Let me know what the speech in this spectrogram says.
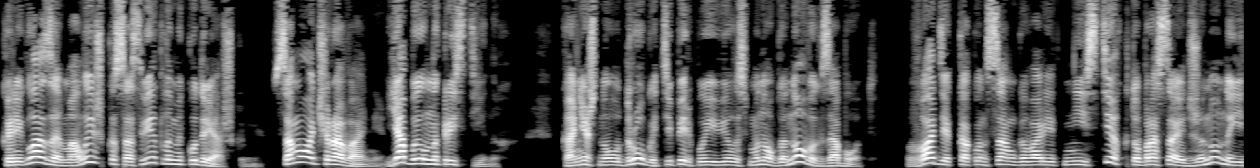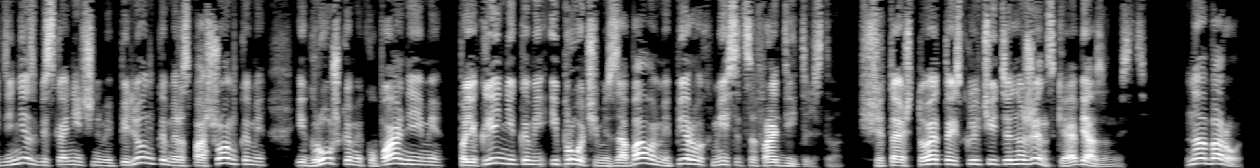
Кореглазая малышка со светлыми кудряшками. Само очарование. Я был на крестинах. Конечно, у друга теперь появилось много новых забот. Вадик, как он сам говорит, не из тех, кто бросает жену наедине с бесконечными пеленками, распашонками, игрушками, купаниями, поликлиниками и прочими забавами первых месяцев родительства. Считай, что это исключительно женские обязанности. Наоборот,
